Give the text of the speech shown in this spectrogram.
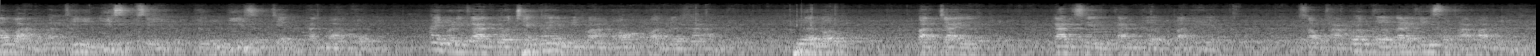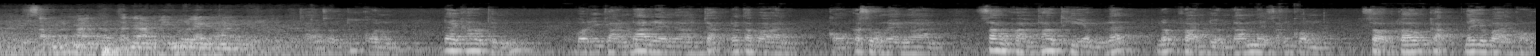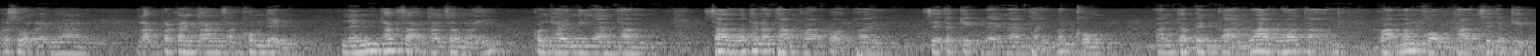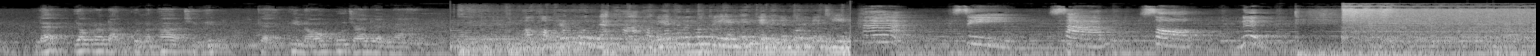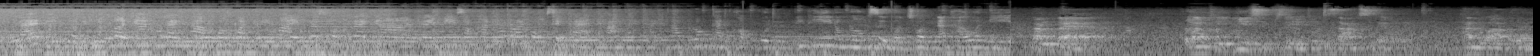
ระหว่างวันที่ 24 ถึง 27 ธันวาคม ให้บริการตรวจเช็คให้มีความพร้อมก่อนเดินทาง เพื่อลดปัจจัยการเสี่ยงการเกิดอุบัติเหตุ สอบถามเพิ่มเติมได้ที่สถาบันสำนักงานพัฒนาฝีมือแรงงานประชาชนทุกคนได้เข้าถึงบริการด้านแรงงานจากรัฐบาลของกระทรวงแรงงาน สร้างความเท่าเทียมและลดความเหลื่อมล้ำในสังคม สอดคล้องกับนโยบายของกระทรวงแรงงาน หลักประกันทางสังคมเด่น เน้นทักษะทันสมัย คนไทยมีงานทำสร้างวัฒนธรรมความปลอดภัย เศรษฐกิจแรงงานไทยมั่นคง อันจะเป็นการวาดรากฐาน ความมั่นคงทางเศรษฐกิจ และยกระดับคุณภาพชีวิต แก่พี่น้องผู้ใช้แรงงาน ขอขอบพระคุณนะคะ ขออนุญาตท่านรัฐเรียนงได้เกียรติในบนเวที5 4 3 2 1 นนะคะวันนี้ ตั้งแต่วันที่ 24 ถึง 31 ธันวาคม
